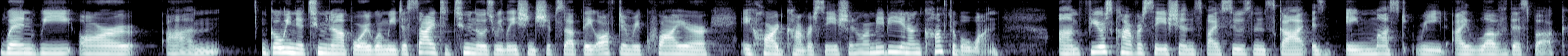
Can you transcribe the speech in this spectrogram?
when we are um, going to tune up or when we decide to tune those relationships up, they often require a hard conversation or maybe an uncomfortable one. Um, Fierce Conversations by Susan Scott is a must read. I love this book.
